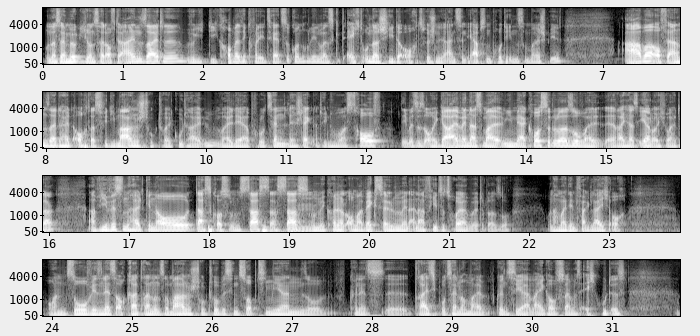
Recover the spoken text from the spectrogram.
Und das ermöglicht uns halt auf der einen Seite wirklich die komplette Qualität zu kontrollieren, weil es gibt echt Unterschiede auch zwischen den einzelnen Erbsenproteinen zum Beispiel. Aber auf der anderen Seite halt auch, dass wir die Margenstruktur halt gut halten, weil der Produzent, der steckt natürlich noch was drauf. Dem ist es auch egal, wenn das mal irgendwie mehr kostet oder so, weil er reicht das eher an euch weiter. Aber wir wissen halt genau, das kostet uns das, das, das. Und wir können halt auch mal wechseln, wenn einer viel zu teuer wird oder so. Und haben halt den Vergleich auch. Und so, wir sind jetzt auch gerade dran, unsere Margenstruktur ein bisschen zu optimieren. So können jetzt äh, 30 Prozent nochmal günstiger im Einkauf sein, was echt gut ist.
